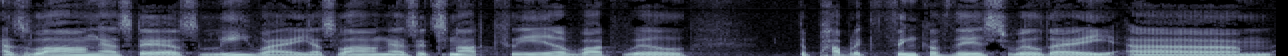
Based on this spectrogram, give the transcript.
as long as there's leeway, as long as it's not clear what will the public think of this, will they, um,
